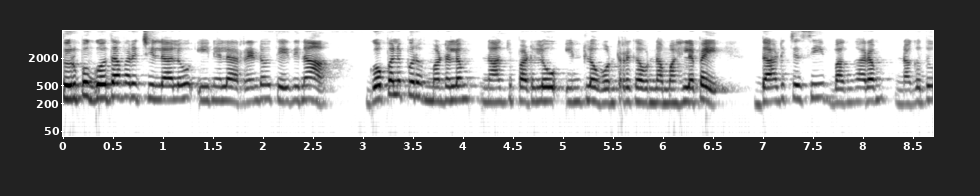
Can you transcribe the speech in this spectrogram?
తూర్పుగోదావరి జిల్లాలో ఈ నెల రెండవ తేదీన గోపాలపురం మండలం నాగిపాడులో ఇంట్లో ఒంటరిగా ఉన్న మహిళపై దాడి చేసి బంగారం నగదు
